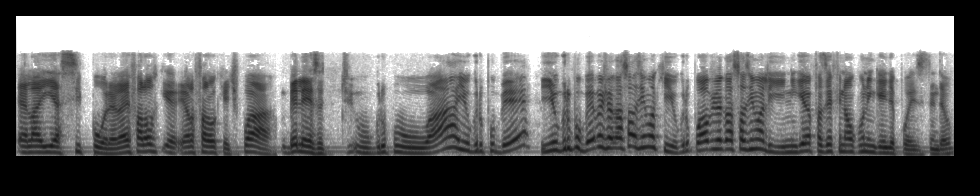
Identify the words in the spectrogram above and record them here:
ela ia se pôr? Ela ia falar, ela falou o quê? Tipo, ah, beleza, o grupo A e o grupo B, e o grupo B vai jogar sozinho aqui, o grupo A vai jogar sozinho ali, e ninguém vai fazer final com ninguém depois, entendeu?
